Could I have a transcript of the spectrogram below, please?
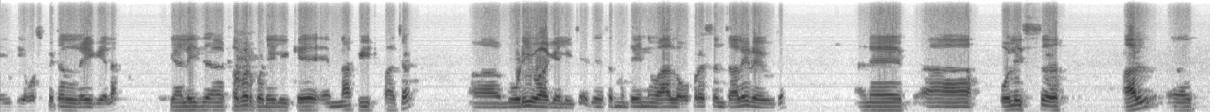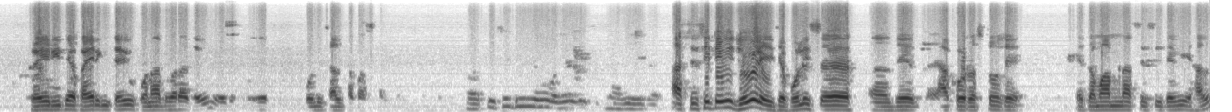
અહીંથી હોસ્પિટલ લઈ ગયેલા. ત્યાં લઈ ખબર પડેલી કે એમના પીઠ પાછળ ગોળી વાગેલી છે, જે તમે તેનું હાલ ઓપરેશન ચાલી રહ્યું છે. અને પોલીસ હાલ કઈ રીતે ફાયરિંગ થયું, કોના દ્વારા થયું પોલીસ હાલ તપાસ આ સીસીટીવી જોઈ રહી છે પોલીસ જે આખો રસ્તો છે એ તમામના સીસીટીવી હાલ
